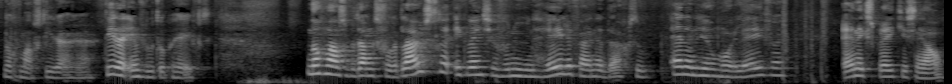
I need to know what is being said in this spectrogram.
nogmaals, die daar, uh, die daar invloed op heeft. Nogmaals bedankt voor het luisteren. Ik wens je voor nu een hele fijne dag toe en een heel mooi leven. En ik spreek je snel.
